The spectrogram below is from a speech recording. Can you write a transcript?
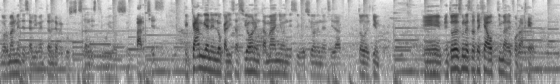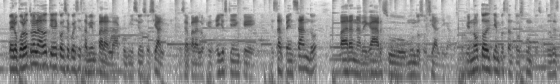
normalmente se alimentan de recursos que están distribuidos en parches, que cambian en localización, en tamaño, en distribución, en densidad, todo el tiempo. Eh, entonces es una estrategia óptima de forrajeo. Pero por otro lado tiene consecuencias también para la cognición social, o sea, para lo que ellos tienen que estar pensando para navegar su mundo social, digamos, porque no todo el tiempo están todos juntos. Entonces,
